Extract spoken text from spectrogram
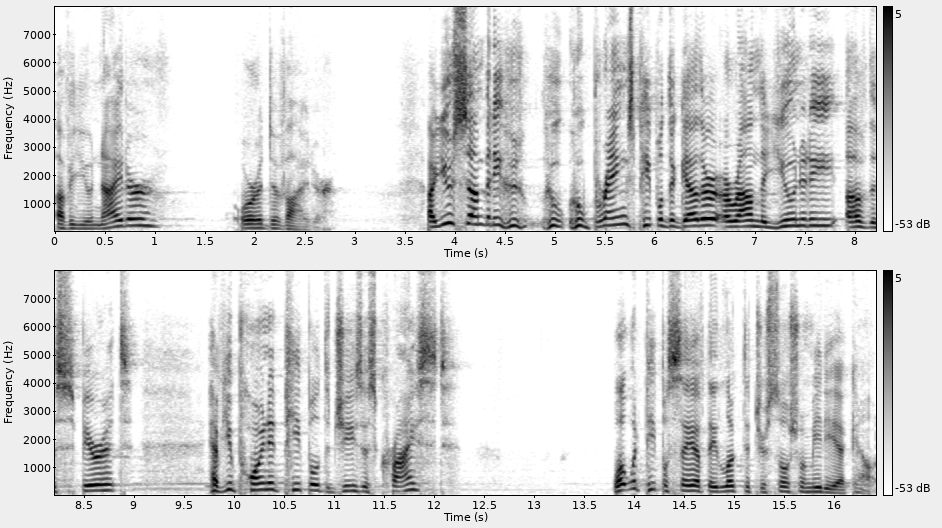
of a uniter or a divider? Are you somebody who, who, who brings people together around the unity of the Spirit? Have you pointed people to Jesus Christ? What would people say if they looked at your social media account?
